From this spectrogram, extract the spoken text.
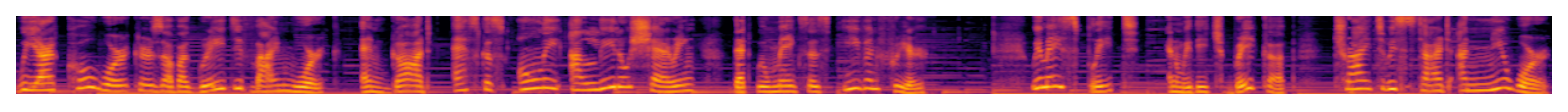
We are co workers of a great divine work, and God asks us only a little sharing that will make us even freer. We may split and with each breakup, try to start a new work,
